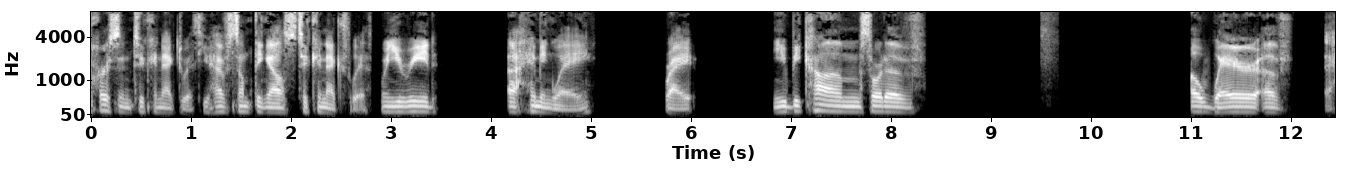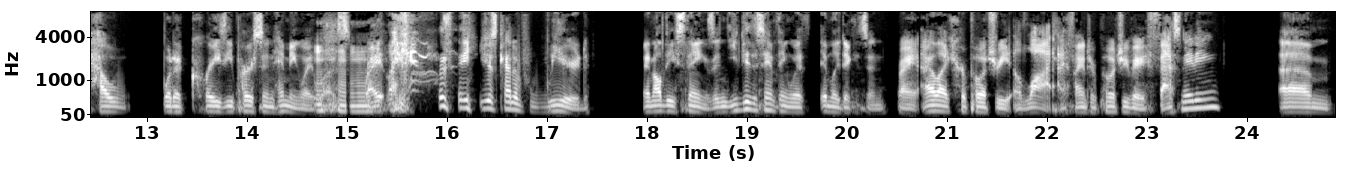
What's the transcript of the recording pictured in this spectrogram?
person to connect with. You have something else to connect with. When you read a Hemingway, right? You become sort of aware of how what a crazy person Hemingway was, Mhm. right? Like you're just kind of weird and all these things. And you do the same thing with Emily Dickinson, right? I like her poetry a lot. I find her poetry very fascinating. Um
